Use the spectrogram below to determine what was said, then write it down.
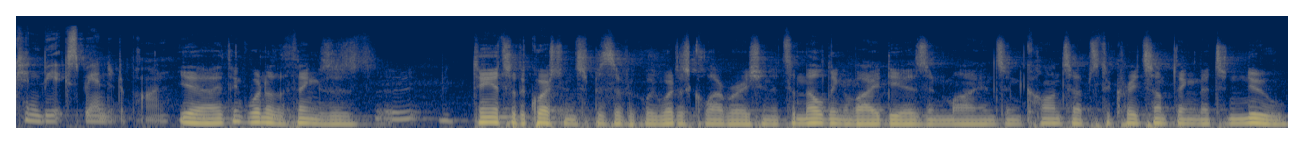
can be expanded upon. Yeah, I think one of the things is to answer the question specifically, what is collaboration? It's a melding of ideas and minds and concepts to create something that's new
